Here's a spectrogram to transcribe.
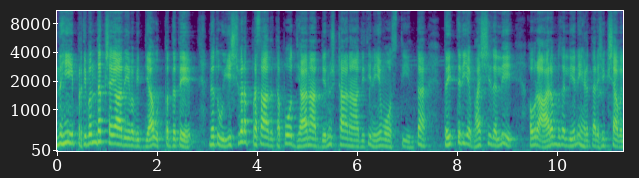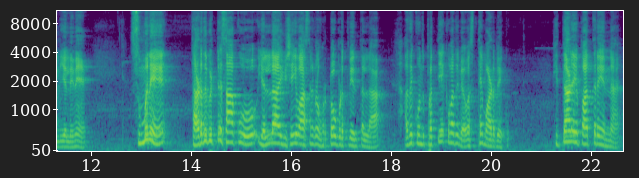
ನಹಿ ಪ್ರತಿಬಂಧಕ್ಷಯಾದೇವ ವಿದ್ಯಾ ಉತ್ಪದ್ಧತೆ ನತು ಈಶ್ವರ ಪ್ರಸಾದ ತಪೋ ಧ್ಯಾನಾದ್ಯನುಷ್ಠಾನಾದಿತಿ ನಿಯಮೋಸ್ತಿ ಅಂತ ತೈತ್ತರಿಯ ಭಾಷ್ಯದಲ್ಲಿ ಅವರ ಆರಂಭದಲ್ಲಿಯೇ ಹೇಳ್ತಾರೆ ಶಿಕ್ಷಾವಲ್ಲಿಯಲ್ಲೇನೆ. ಸುಮ್ಮನೆ ತಡೆದು ಬಿಟ್ಟರೆ ಸಾಕು, ಎಲ್ಲ ವಿಷಯ ವಾಸನೆಗಳು ಹೊರಟೋಗ್ಬಿಡುತ್ತವೆ ಅಂತಲ್ಲ, ಅದಕ್ಕೊಂದು ಪ್ರತ್ಯೇಕವಾದ ವ್ಯವಸ್ಥೆ ಮಾಡಬೇಕು. ಹಿತ್ತಾಳೆಯ ಪಾತ್ರೆಯನ್ನು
